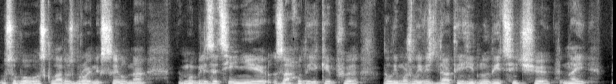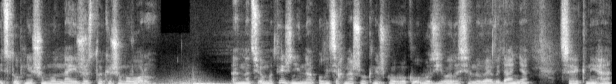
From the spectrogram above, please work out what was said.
особового складу збройних сил на мобілізаційні заходи, які б дали можливість дати гідну відсіч найпідступнішому, найжорстокішому ворогу. На цьому тижні на полицях нашого книжкового клубу з'явилося нове видання. Це книга.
